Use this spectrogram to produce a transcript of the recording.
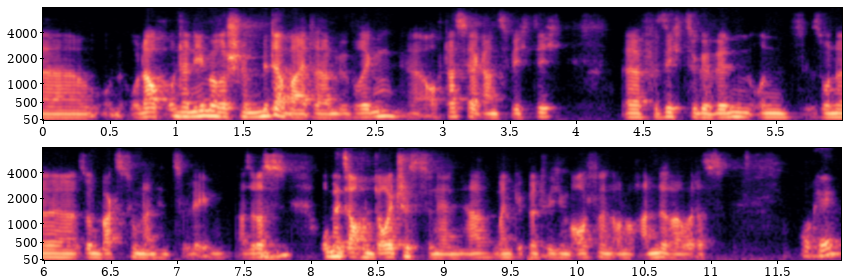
oder auch unternehmerische Mitarbeiter im Übrigen, äh, auch das ja ganz wichtig, äh, für sich zu gewinnen und so, eine, so ein Wachstum dann hinzulegen. Also das, mhm. um jetzt auch ein deutsches zu nennen, ja. man gibt natürlich im Ausland auch noch andere, aber das okay.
